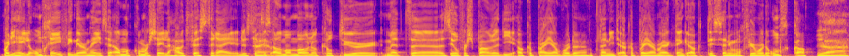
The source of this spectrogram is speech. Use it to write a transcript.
Maar die hele omgeving daaromheen zijn allemaal commerciële houtvesterijen. Dus dat Ja, ja. is allemaal monocultuur met eh, zilversparren die elke paar jaar worden, nou niet elke paar jaar, maar ik denk elke decennium ongeveer worden omgekapt. Ja,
